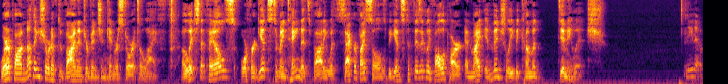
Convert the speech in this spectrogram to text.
whereupon nothing short of divine intervention can restore it to life. A lich that fails or forgets to maintain its body with sacrificed souls begins to physically fall apart and might eventually become a demi-lich. Neato.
